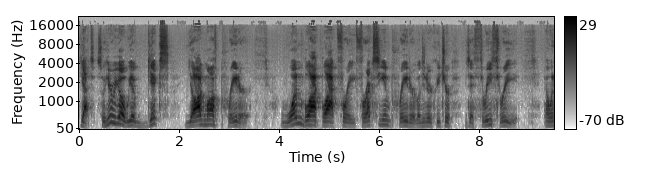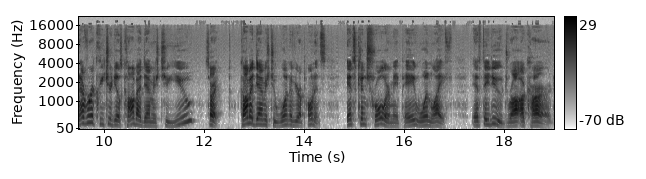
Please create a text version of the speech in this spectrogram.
Yet, so here we go. We have Gix Yawgmoth Praetor. One black black for a Phyrexian Praetor, legendary creature. It's a 3 3. And whenever a creature deals combat damage to you, sorry, combat damage to one of your opponents, its controller may pay one life. If they do, draw a card.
